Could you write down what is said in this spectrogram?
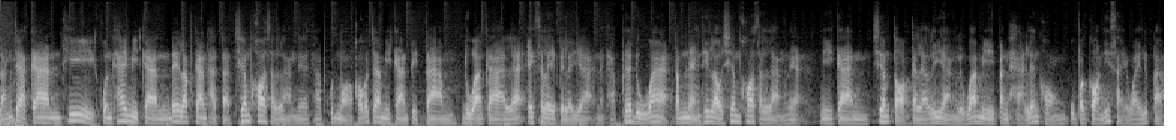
หลังจากการที่คนไข้มีการได้รับการผ่าตัดเชื่อมข้อสันหลังเนี่ยนะครับคุณหมอเขาก็จะมีการติดตามดูอาการและเอ็กซเรย์เป็นระยะนะครับเพื่อดูว่าตำแหน่งที่เราเชื่อมข้อสันหลังเนี่ยมีการเชื่อมต่อกันแล้วหรือยัง หรือว่ามีปัญหาเรื่องของอุปกรณ์ที่ใส่ไว้หรือเปล่า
